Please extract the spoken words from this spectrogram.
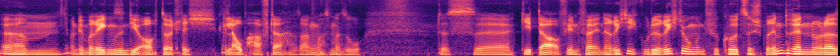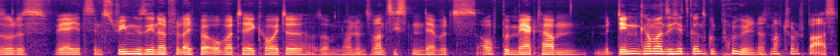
Ähm, und im Regen sind die auch deutlich glaubhafter, sagen wir es mal so. Das äh, geht da auf jeden Fall in eine richtig gute Richtung und für kurze Sprintrennen oder so, das wer jetzt den Stream gesehen hat, vielleicht bei Overtake heute, also am 29., der wird es auch bemerkt haben, mit denen kann man sich jetzt ganz gut prügeln. Das macht schon Spaß.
